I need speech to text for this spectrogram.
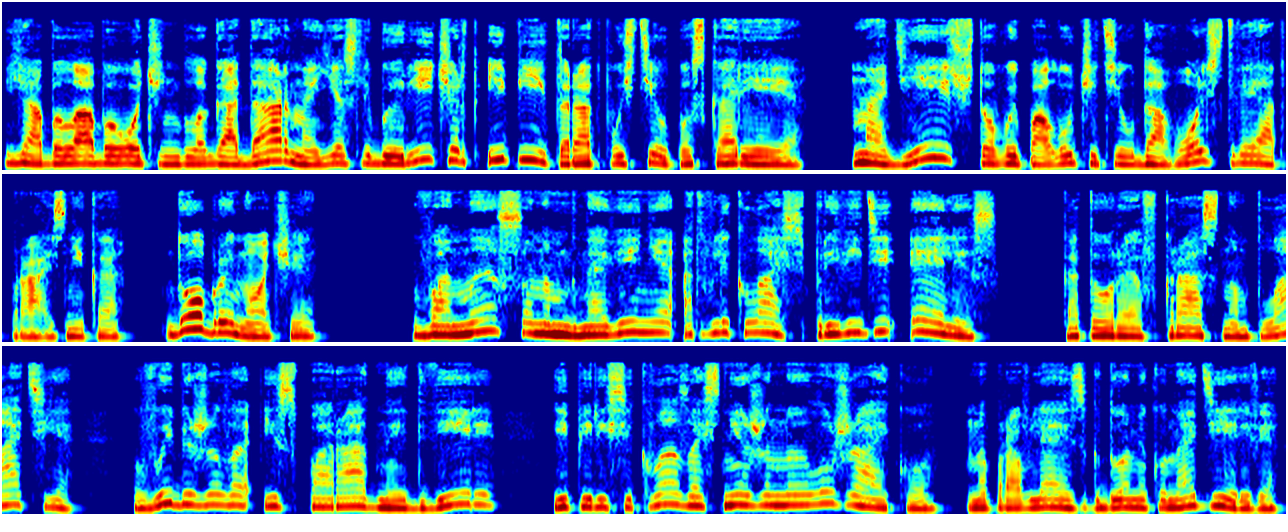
Я была бы очень благодарна, если бы Ричард и Питер отпустил поскорее. Надеюсь, что вы получите удовольствие от праздника. Доброй ночи». Ванесса на мгновение отвлеклась при виде Элис, которая в красном платье выбежала из парадной двери и пересекла заснеженную лужайку, направляясь к домику на дереве,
